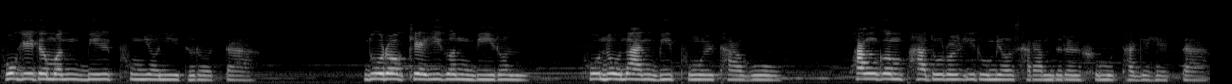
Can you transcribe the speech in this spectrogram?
보기 드문 밀 풍년이 들었다. 누렇게 익은 밀은 훈훈한 미풍을 타고 황금 파도를 이루며 사람들을 흐뭇하게 했다.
